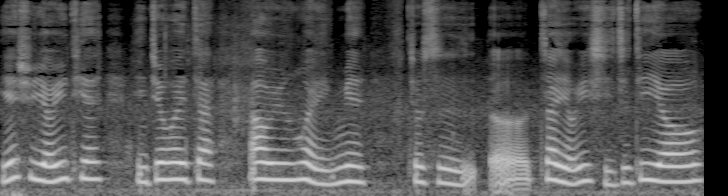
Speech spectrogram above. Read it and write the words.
也许有一天你就会在奥运会里面，就是呃占有一席之地哦。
